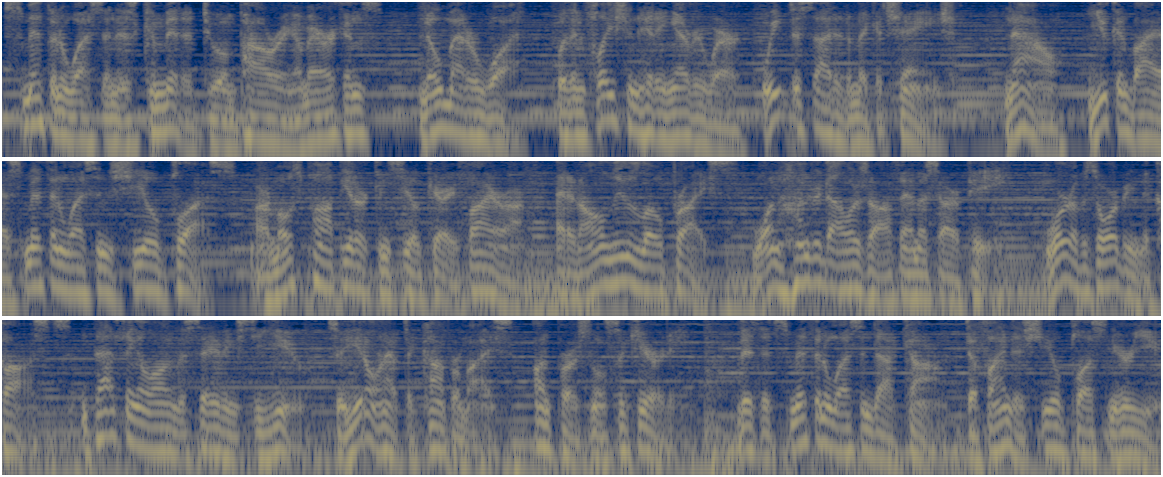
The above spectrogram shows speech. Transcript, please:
Smith & Wesson is committed to empowering Americans no matter what. With inflation hitting everywhere, we've decided to make a change. Now, you can buy a Smith & Wesson Shield Plus, our most popular concealed carry firearm, at an all-new low price, $100 off MSRP. We're absorbing the costs and passing along the savings to you so you don't have to compromise on personal security. Visit smithandwesson.com to find a Shield Plus near you.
